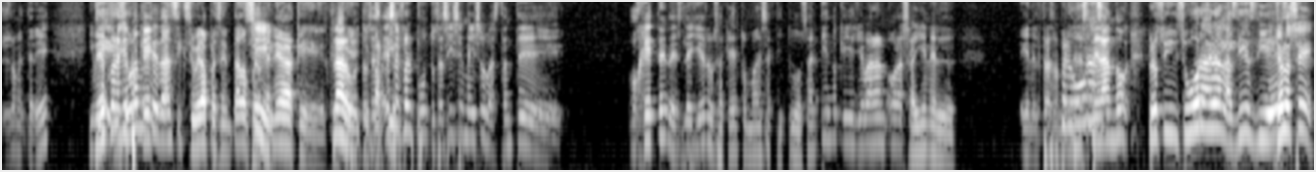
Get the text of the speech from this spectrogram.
yo no me enteré. Y me Sí, dio coraje seguramente porque... Danzig se hubiera presentado, pero Sí. tenía que, Claro, que- entonces ese fue el punto. O sea, sí se me hizo bastante ojete de Slayer, o sea, que hayan tomado esa actitud. O sea, entiendo que ellos llevaran horas ahí en el en el horas- esperando. pero si su hora era a las 10, 10. Yo lo sé,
